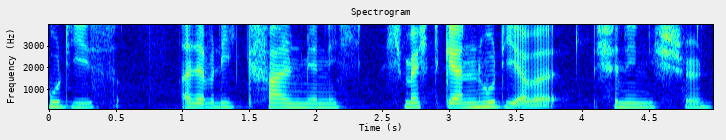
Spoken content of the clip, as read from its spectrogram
Hoodies, also, aber die gefallen mir nicht. Ich möchte gerne einen Hoodie, aber ich finde ihn nicht schön.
